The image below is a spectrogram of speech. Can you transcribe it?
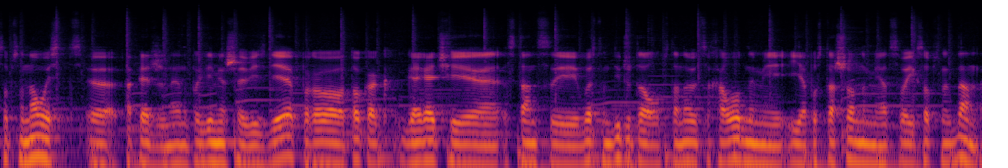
собственно, новость, э, опять же, наверное, прогремевшая везде, про то, как горячие станции Western Digital становятся холодными и опустошенными от своих собственных данных.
